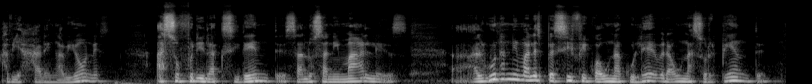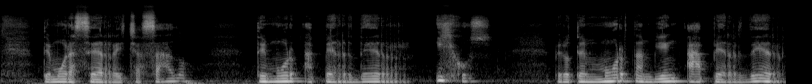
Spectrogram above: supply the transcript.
a viajar en aviones, a sufrir accidentes, a los animales, algún animal específico, a una culebra, a una serpiente, temor a ser rechazado, temor a perder hijos, pero temor también a perder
